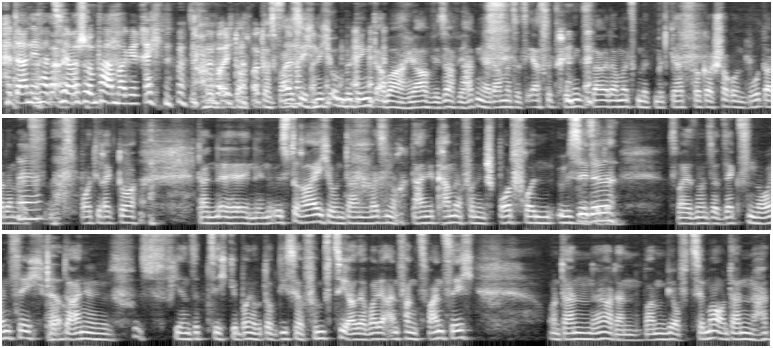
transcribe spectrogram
Daniel hat sich aber schon ein paar Mal gerecht. Ja, das, das weiß ich nicht unbedingt, aber ja, wie gesagt, wir hatten ja damals das erste Trainingslager damals mit, mit Gerd Volker Schock und Lothar dann als, ja. als Sportdirektor dann äh, in, in, Österreich und dann, weiß ich noch, Daniel kam ja von den Sportfreunden Ösede. Das war ja 1996. Ich glaube, ja. Daniel ist 74 geboren, ich glaube, dieses Jahr 50, also er war der Anfang 20. Und dann, ja, dann waren wir auf Zimmer und dann hat,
